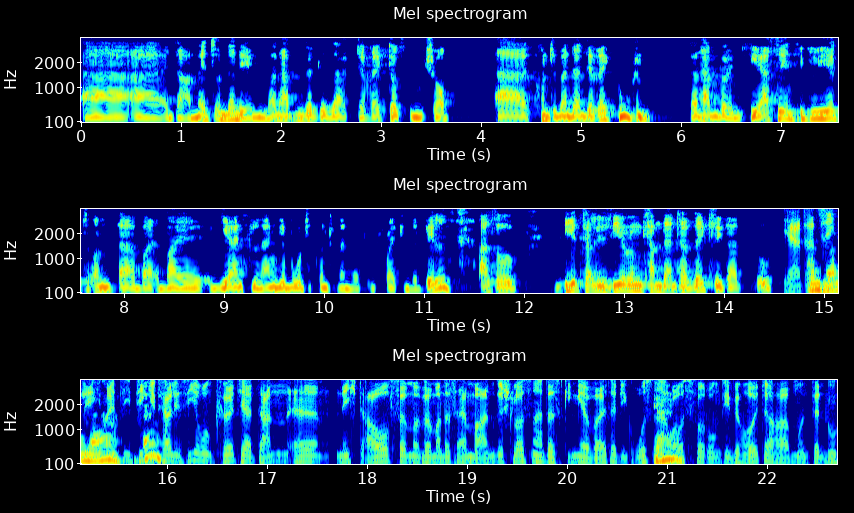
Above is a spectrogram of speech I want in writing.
äh, äh, damit. Und dann irgendwann haben wir gesagt, direkt aus dem Shop äh, konnte man dann direkt buchen. Dann haben wir Kiate integriert und äh, bei, bei die einzelnen Angebote konnte man das entsprechende Bild. Also Digitalisierung kam dann tatsächlich dazu. Ja, tatsächlich. Dann, ich meine, die Digitalisierung ja. hört ja dann äh, nicht auf, wenn man, wenn man das einmal angeschlossen hat. Das ging ja weiter, die großen ja. Herausforderungen, die wir heute haben. Und wenn du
